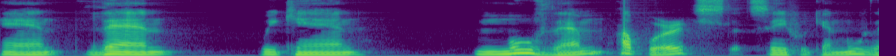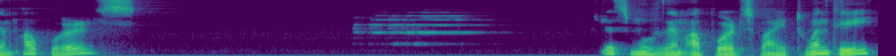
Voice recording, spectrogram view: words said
And then we can move them upwards. Let's see if we can move them upwards. Let's move them upwards by 20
